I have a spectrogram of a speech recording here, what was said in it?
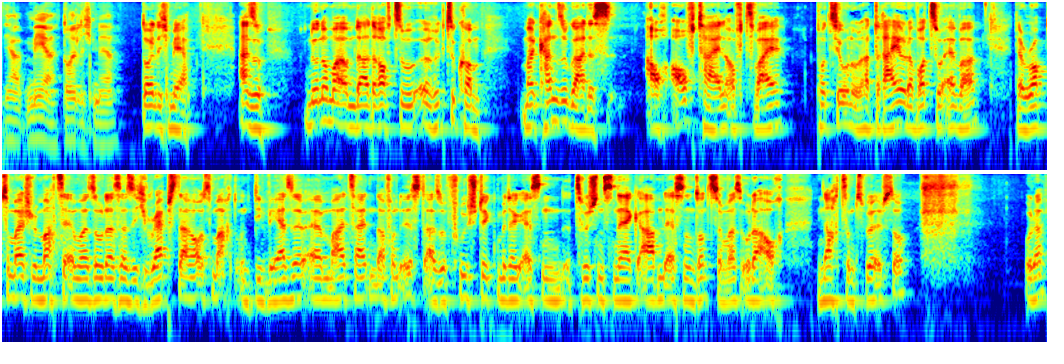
Ja, mehr, deutlich mehr. Deutlich mehr. Also nur nochmal, um da drauf zurückzukommen. Man kann sogar das auch aufteilen auf zwei Portionen oder drei oder whatsoever. Der Rob zum Beispiel macht es ja immer so, dass er sich Wraps daraus macht und diverse äh, Mahlzeiten davon isst. Also Frühstück, Mittagessen, Zwischensnack, Abendessen und sonst irgendwas. Oder auch nachts um zwölf so. Oder?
